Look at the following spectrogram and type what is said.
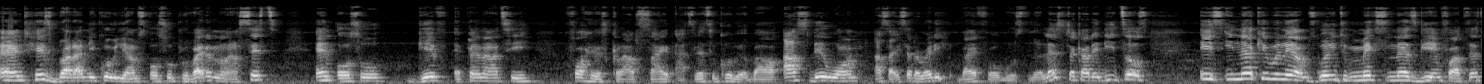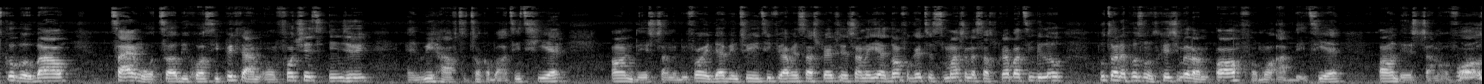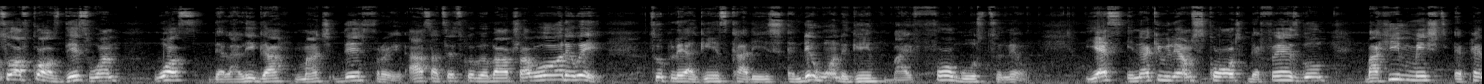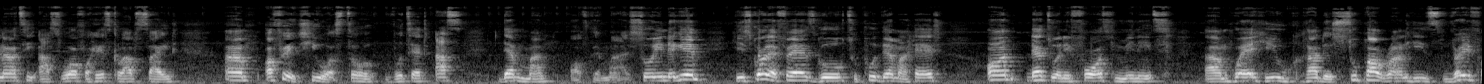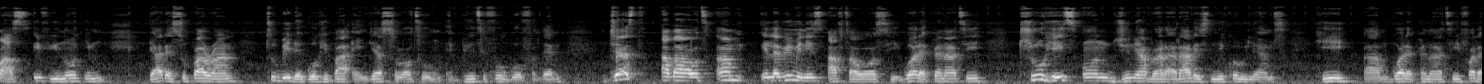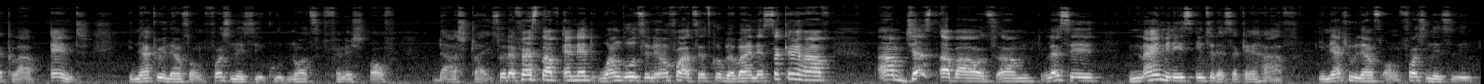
And his brother Nico Williams also provided an assist and also gave a penalty for his club side Atletico Bilbao as they won, as I said already, by four goals. Now let's check out the details. Is Inaki Williams going to mix next game for Atletico Bilbao? Time will tell because he picked an unfortunate injury and we have to talk about it here on this channel. Before we dive into it, if you haven't subscribed to the channel yet, don't forget to smash on the subscribe button below, put on the post notification bell on all for more updates here on this channel. So of course, this one was the La Liga match day three as Atletico Bilbao traveled all the way to play against Cadiz and they won the game by four goals to nil. Yes, Inaki Williams scored the first goal, but he missed a penalty as well for his club side, um, of which he was still voted as the man of the match. So in the game, he scored a first goal to put them ahead on the 24th minute, um, where he had a super run. He's very fast if you know him he had a super run to be the goalkeeper and just slot home a beautiful goal for them. Just about um 11 minutes afterwards, he got a penalty through his own junior brother, that is Nico Williams. He um, got a penalty for the club, and Inaki Williams unfortunately could not finish off that strike. So the first half ended one goal to nil for Atletico Bilbao, and the second half, um, just about um, let's say nine minutes into the second half, Inaki Williams unfortunately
